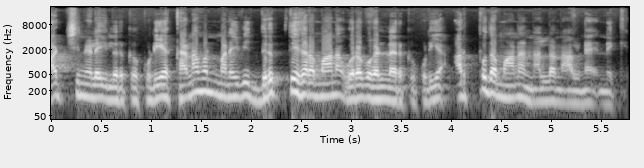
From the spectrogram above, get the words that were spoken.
ஆட்சி நிலையில் இருக்கக்கூடிய கணவன் மனைவி திருப்திகரமான உறவுகளில் இருக்கக்கூடிய அற்புதமான நல்ல நாளுங்க இன்னைக்கு.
